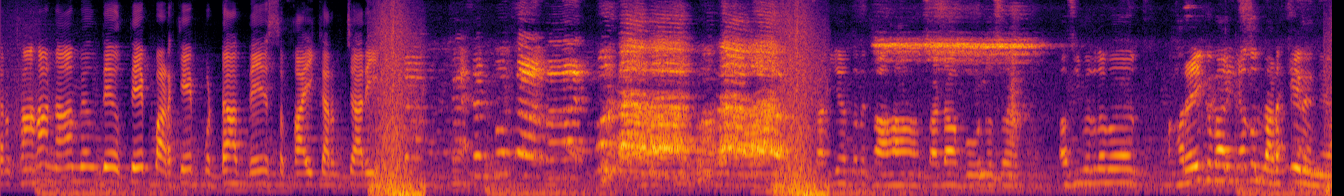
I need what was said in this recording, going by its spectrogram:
ਤਨਖਾਹਾਂ ਨਾ ਮਿਲਣ ਦੇ ਉੱਤੇ ਭੜਕੇ ਪੁੱਡਾ ਦੇ ਸਫ਼ਾਈ ਕਰਮਚਾਰੀ। ਸਾਡੀਆਂ ਤਨਖਾਹਾਂ ਸਾਡਾ ਬੋਨਸ ਅਸੀਂ ਮਤਲਬ ਹਰੇਕ ਵਾਰੀ ਇਹਨਾਂ ਤੋਂ ਲੜ ਕੇ ਲੈਂਦੇ ਆ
